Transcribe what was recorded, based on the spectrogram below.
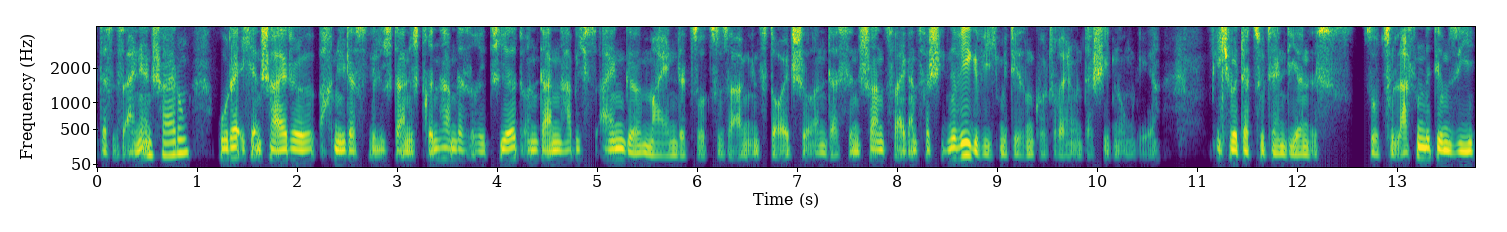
das ist eine Entscheidung. Oder ich entscheide, ach nee, das will ich da nicht drin haben, das irritiert und dann habe ich es eingemeindet sozusagen ins Deutsche. Und das sind schon zwei ganz verschiedene Wege, wie ich mit diesen kulturellen Unterschieden umgehe. Ich würde dazu tendieren, es so zu lassen mit dem Sie,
